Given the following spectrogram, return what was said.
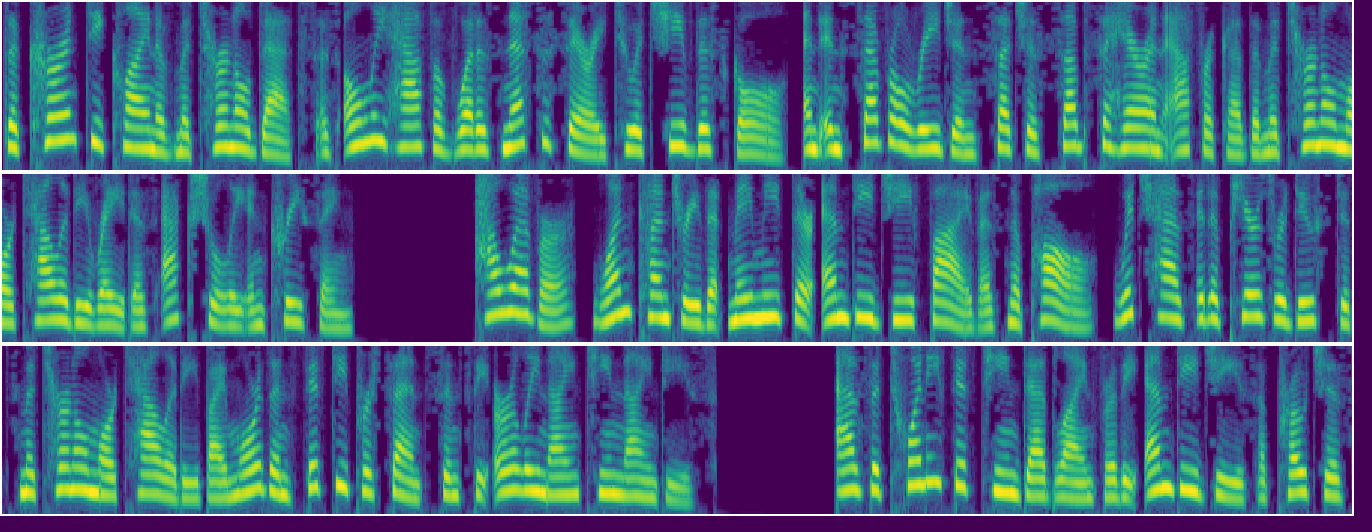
The current decline of maternal deaths is only half of what is necessary to achieve this goal, and in several regions such as sub-Saharan Africa the maternal mortality rate is actually increasing. However, one country that may meet their MDG-5 is Nepal, which has it appears reduced its maternal mortality by more than 50% since the early 1990s. As the 2015 deadline for the MDGs approaches,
